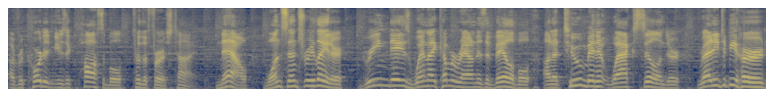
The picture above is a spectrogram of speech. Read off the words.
of recorded music possible for the first time. Now, one century later, Green Day's When I Come Around is available on a two minute wax cylinder, ready to be heard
